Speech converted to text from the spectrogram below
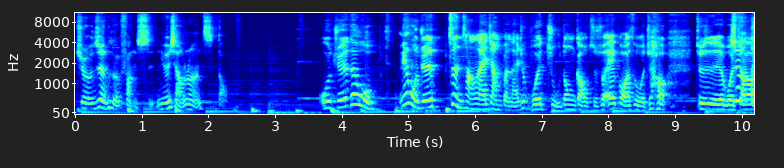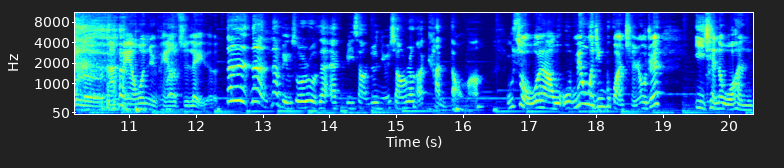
就任何方式，你会想要让他知道吗？我觉得我，因为我觉得正常来讲，本来就不会主动告知说，哎、不好意思，我交，就是我交了男朋友或女朋友之类的，但是那那比如说，如果在 FB 上，就是你会想要让他看到吗？无所谓啊。我我没有，我已经不管前任。我觉得以前的我很，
